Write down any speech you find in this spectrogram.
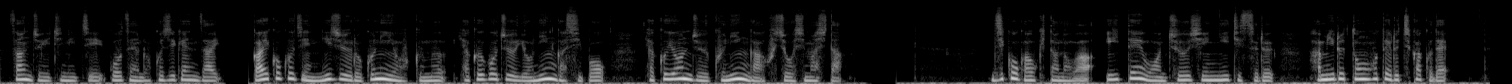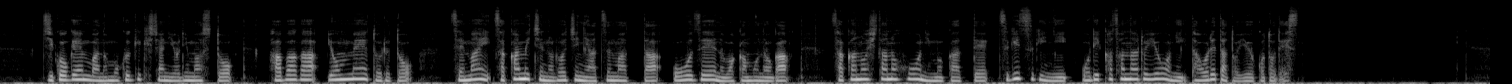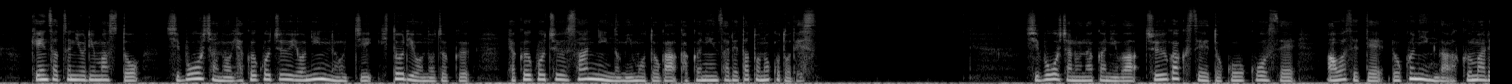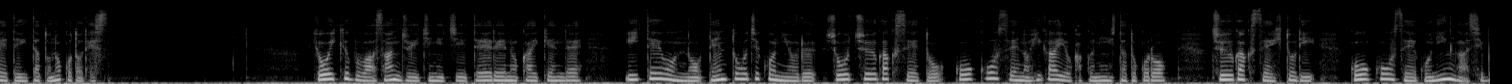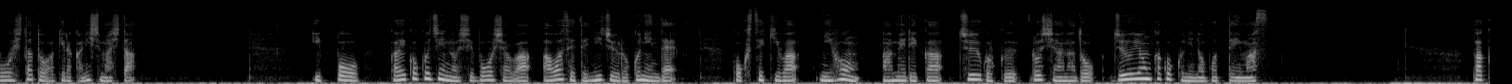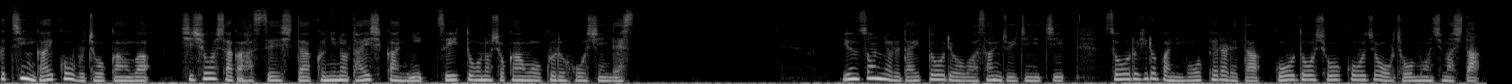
31日午前6時現在外国人26人を含む154人が死亡149人が負傷しました。事故が起きたのはイーテウォン中心に位置するハミルトンホテル近くで。事故現場の目撃者によりますと幅が4メートルと狭い坂道の路地に集まった大勢の若者が坂の下の方に向かって次々に折り重なるように倒れたということです。検察によりますと死亡者の154人のうち1人を除く153人の身元が確認されたとのことです。死亡者の中には中学生と高校生合わせて6人が含まれていたとのことです。教育部は31日定例の会見でイテウォンの転倒事故による小中学生と高校生の被害を確認したところ中学生1人高校生5人が死亡したと明らかにしました。一方外国人の死亡者は合わせて26人で国籍は日本アメリカ中国ロシアなど14カ国に上っています。パク・チン外交部長官は死傷者が発生した国の大使館に追悼の書簡を送る方針です。ユン・ソンニョル大統領は31日ソウル広場に設けられた合同焼香所を弔問しました。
